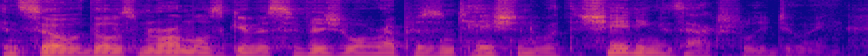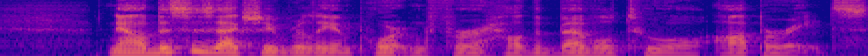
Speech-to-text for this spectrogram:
And so those normals give us a visual representation of what the shading is actually doing. Now, this is actually really important for how the bevel tool operates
